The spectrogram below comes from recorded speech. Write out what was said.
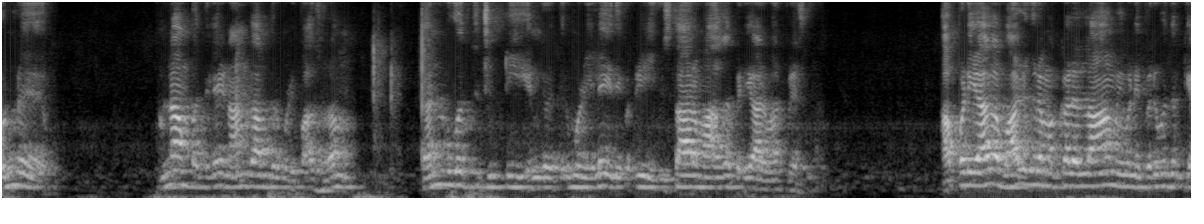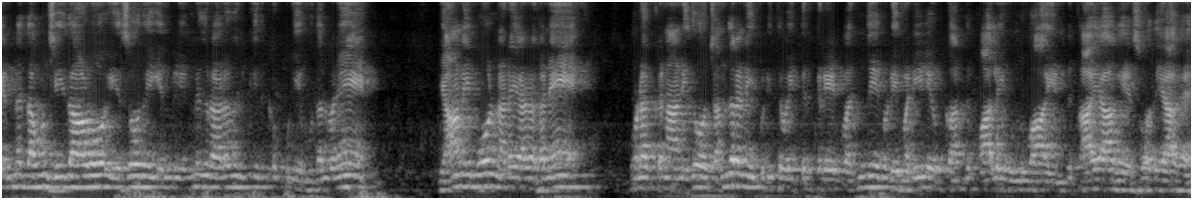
ஒன்று ஒன்றாம் பத்திலே நான்காம் திருமொழி பாசுரம் தன்முகத்து சுட்டி என்கிற திருமொழியிலே இதை பற்றி விஸ்தாரமாக பெரியாழ்வார் பேசுகிறார். அப்படியாக வாழுகிற மக்கள் எல்லாம் இவனை பெறுவதற்கு என்ன தவம் செய்தாலோ யசோதை என்று எண்ணுகிற அளவிற்கு இருக்கக்கூடிய முதல்வனே யானை போல் நடை அழகனே உனக்கு நான் இதோ சந்திரனை பிடித்து வைத்திருக்கிறேன் வந்து என்னுடைய மடியிலே உட்கார்ந்து பாலை உள்ளுவா என்று தாயாக யசோதையாக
